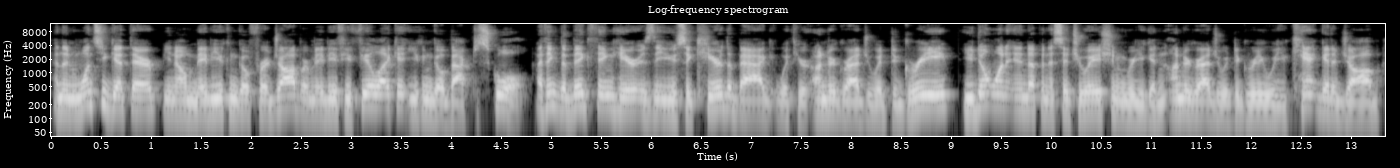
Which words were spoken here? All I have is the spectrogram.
And then once you get there, you know, maybe you can go for a job or maybe if you feel like it, you can go back to school. I think the big thing here is that you secure the bag with your undergraduate degree. You don't wanna end up in a situation where you get an undergraduate degree where you can't get a job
